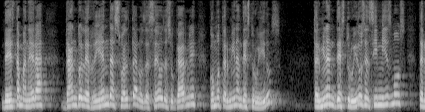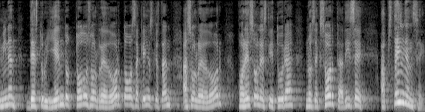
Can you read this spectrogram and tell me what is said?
de esta manera, dándole rienda suelta a los deseos de su carne, ¿cómo terminan destruidos? Terminan destruidos en sí mismos, terminan destruyendo todo su alrededor, todos aquellos que están a su alrededor. Por eso la escritura nos exhorta, dice, absténganse,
